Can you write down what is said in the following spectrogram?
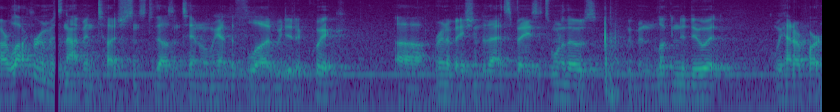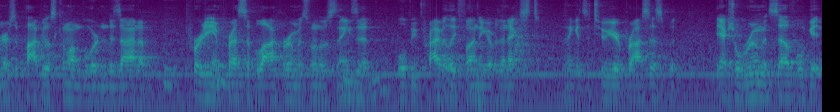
our locker room has not been touched since 2010 when we had the flood. We did a quick uh, renovation to that space. It's one of those, we've been looking to do it. We had our partners at Populous come on board and design a pretty impressive locker room. It's one of those things that we'll be privately funding over the next, I think it's a two-year process, but the actual room itself will get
